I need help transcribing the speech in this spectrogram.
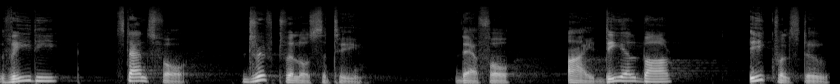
Vd stands for drift velocity. Therefore, I dl bar equals to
